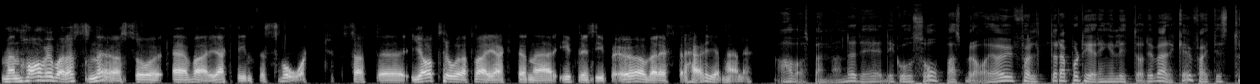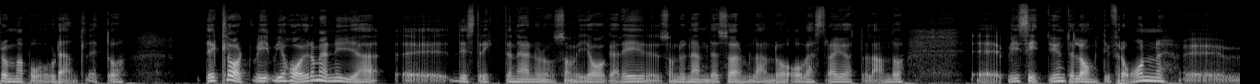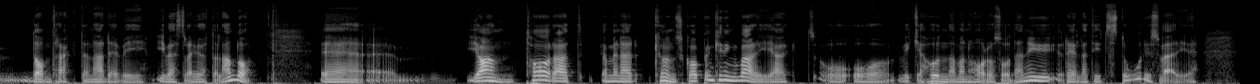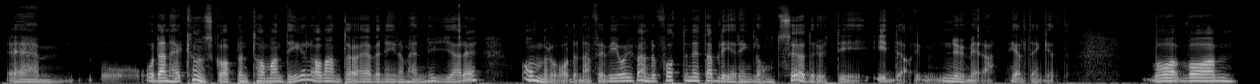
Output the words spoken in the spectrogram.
Men har vi bara snö så är vargjakt inte svårt. Så att eh, jag tror att vargjakten är i princip över efter helgen här nu. Ja, vad spännande. Det, det går så pass bra. Jag har ju följt rapporteringen lite och det verkar ju faktiskt trumma på ordentligt. Och det är klart, vi, vi har ju de här nya eh, distrikten här nu då som vi jagar i, som du nämnde, Sörmland och, och Västra Götaland. Och, eh, vi sitter ju inte långt ifrån eh, de trakterna där vi i Västra Götaland då. Eh, jag antar att, jag menar kunskapen kring vargjakt och, och vilka hundar man har och så, den är ju relativt stor i Sverige. Eh, och den här kunskapen tar man del av antar jag även i de här nyare områdena för vi har ju ändå fått en etablering långt söderut i, i, numera helt enkelt. Vad, vad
